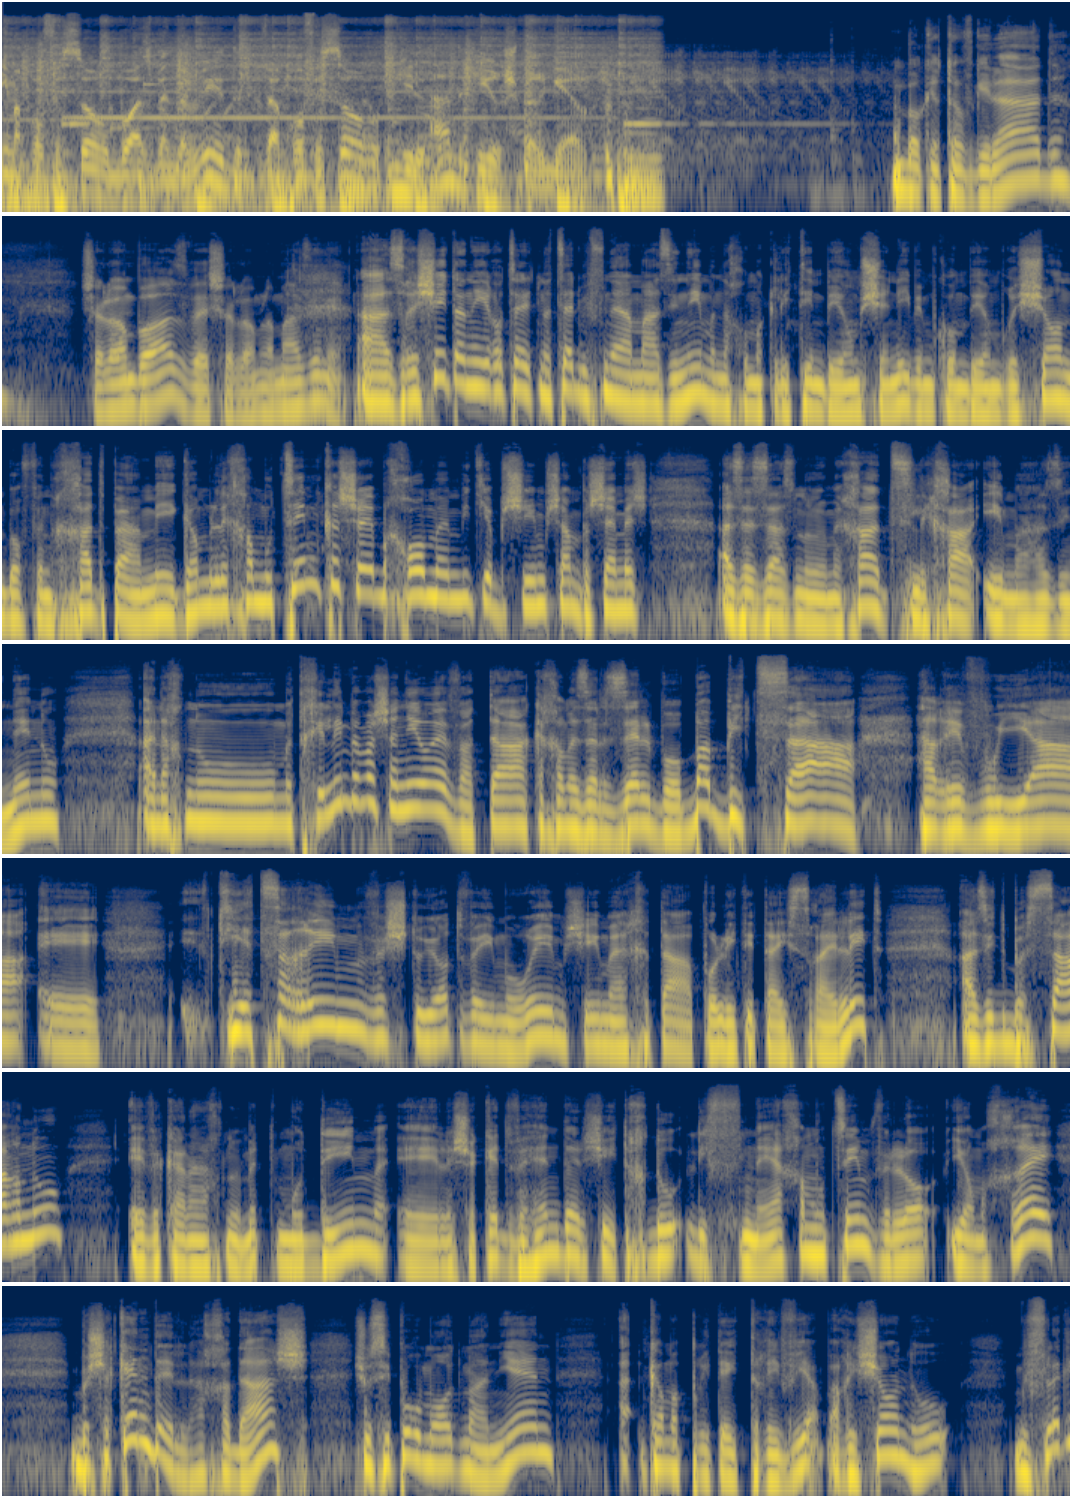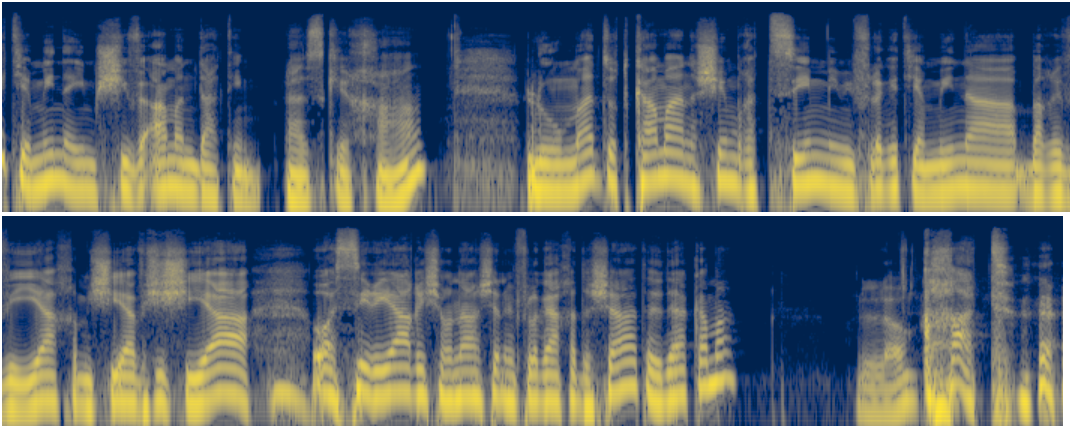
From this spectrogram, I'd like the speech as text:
עם הפרופסור בועז בן דוד והפרופסור גלעד הירשברגר. בוקר טוב גלעד. שלום בועז ושלום למאזינים. אז ראשית אני רוצה להתנצל בפני המאזינים, אנחנו מקליטים ביום שני במקום ביום ראשון. באופן חד פעמי, גם לחמוצים קשה בחום הם מתייבשים שם בשמש, אז הזזנו יום אחד, סליחה עם מאזיננו. אנחנו מתחילים במה שאני אוהב, אתה ככה מזלזל בו, בביצה הרוויה, אה, יצרים ושטויות והימורים שהיא מערכת הפוליטית הישראלית, אז התבשרנו. אה, וכאן אנחנו באמת מודים אה, לשקד והנדל שהתאחדו לפני החמוצים ולא יום אחרי. בשקנדל החדש, שהוא סיפור מאוד מעניין, אה, כמה פריטי טריוויה. הראשון הוא מפלגת ימינה עם שבעה מנדטים, להזכירך. לעומת זאת, כמה אנשים רצים ממפלגת ימינה ברביעייה, חמישייה ושישייה, או עשירייה הראשונה של המפלגה החדשה, אתה יודע כמה? לא? אחת,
